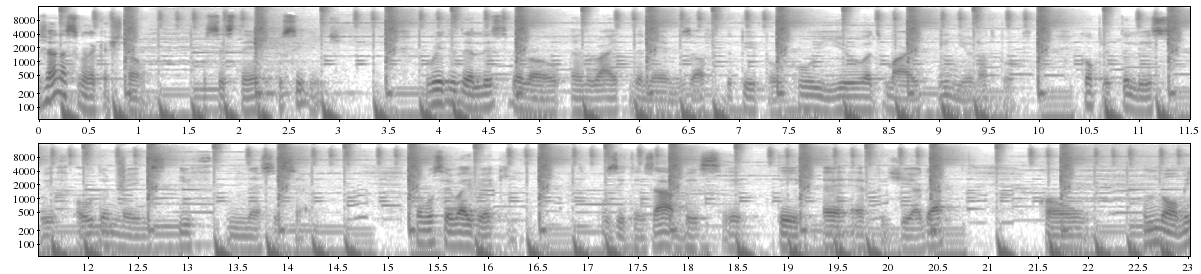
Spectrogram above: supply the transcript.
Já na segunda questão, vocês têm o seguinte. Read the list below and write the names of the people who you admire in your notebook. Complete the list with older names if necessary. Então você vai ver aqui os itens A, B, C, D, E, F, G, H com um nome,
